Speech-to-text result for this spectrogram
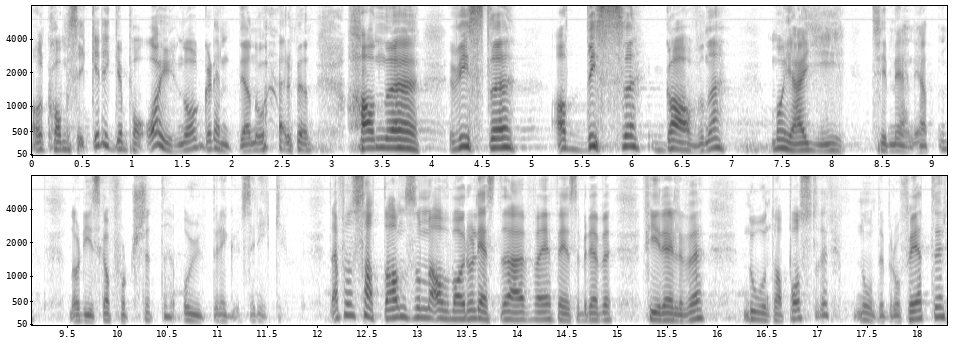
Han kom sikkert ikke på Oi, nå glemte jeg noe her. Men han eh, visste at disse gavene må jeg gi til menigheten når de skal fortsette å utbre Guds rike. Derfor satte han, som Alvaro leste her fra Efeserbrevet 4.11, noen til apostler, noen til profeter,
